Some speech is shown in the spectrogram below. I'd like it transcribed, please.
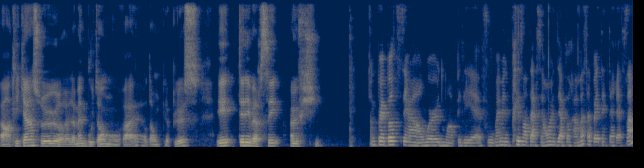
en cliquant sur le même bouton vert, donc le plus, et téléverser un fichier. Donc, peu importe si c'est en Word ou en PDF ou même une présentation, un diaporama, ça peut être intéressant.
